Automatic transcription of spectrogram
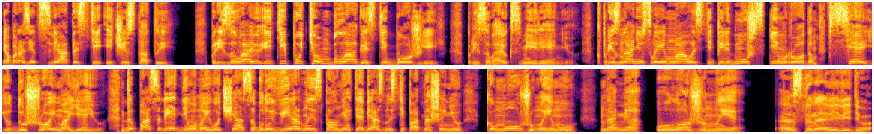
образец святости и чистоты. Призываю идти путем благости Божьей. Призываю к смирению, к признанию своей малости перед мужским родом, всею душой моею. До последнего моего часа буду верно исполнять обязанности по отношению к мужу моему, намя уложенные. «Останови видео!»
